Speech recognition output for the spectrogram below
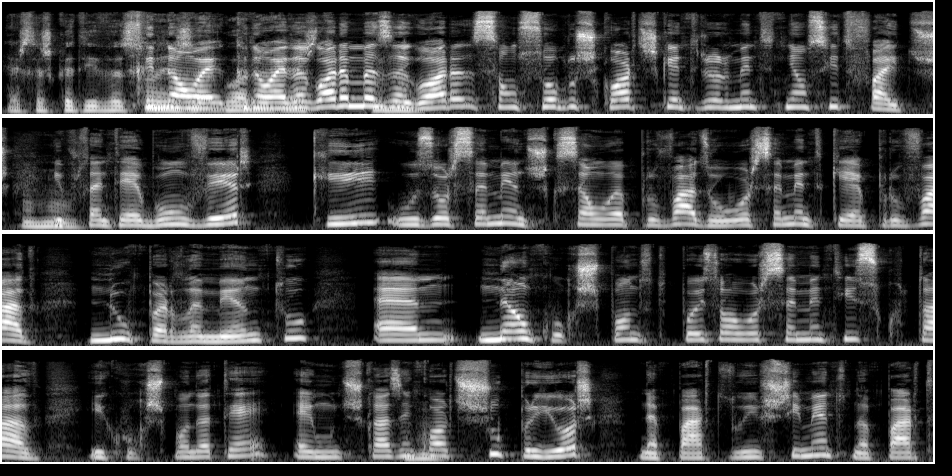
Estas cativações. Que não é, que não é de agora, mas uhum. agora são sobre os cortes que anteriormente tinham sido feitos. Uhum. E, portanto, é bom ver que os orçamentos que são aprovados, ou o orçamento que é aprovado no Parlamento, um, não corresponde depois ao orçamento executado e corresponde até, em muitos casos, em uhum. cortes superiores na parte do investimento, na parte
